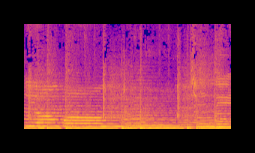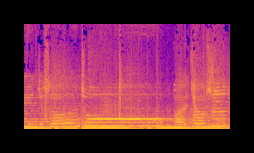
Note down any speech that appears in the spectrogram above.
的阳光照亮你心底的深处爱就是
